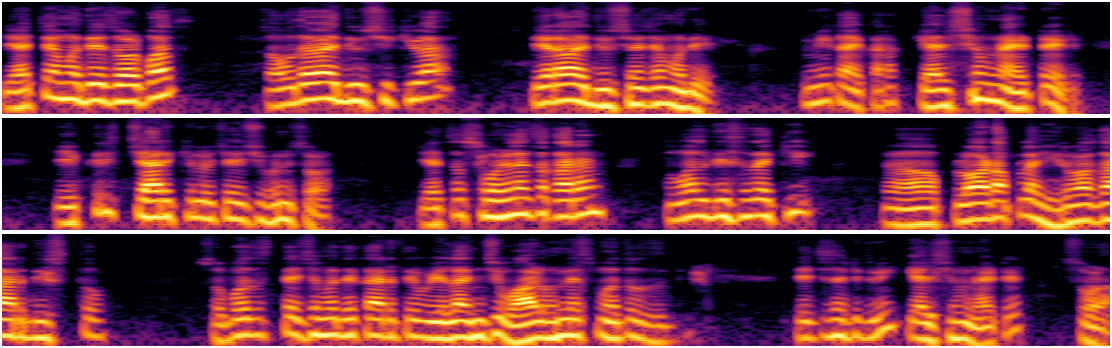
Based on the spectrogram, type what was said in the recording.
याच्यामध्ये जवळपास चौदाव्या दिवशी किंवा तेराव्या दिवसाच्यामध्ये तुम्ही काय करा कॅल्शियम नायट्रेट एकरी चार किलोच्या हिशोबाने सोडा. याचं सोडण्याचं कारण तुम्हाला दिसत आहे की प्लॉट आपला हिरवागार दिसतो. सोबतच त्याच्यामध्ये काय ते वेलांची वाढ होण्यास मदत होते. त्याच्यासाठी तुम्ही कॅल्शियम नायट्रेट सोडा.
